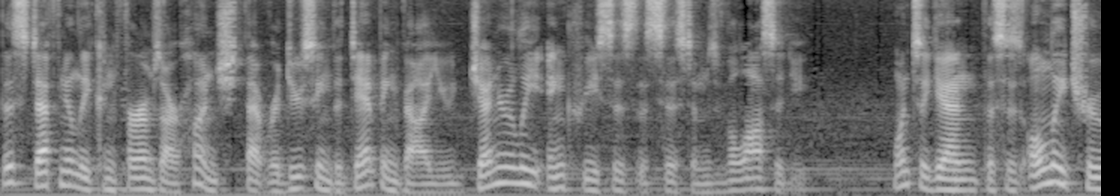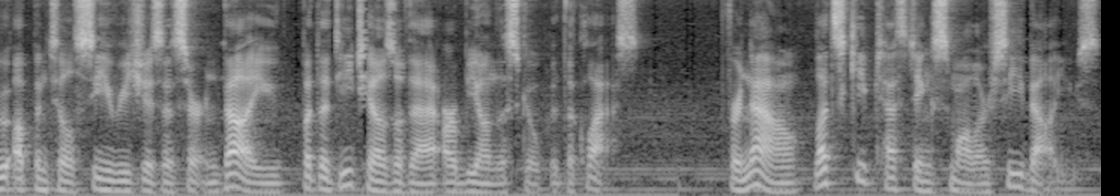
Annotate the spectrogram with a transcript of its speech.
This definitely confirms our hunch that reducing the damping value generally increases the system's velocity. Once again, this is only true up until C reaches a certain value, but the details of that are beyond the scope of the class. For now, let's keep testing smaller C values.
